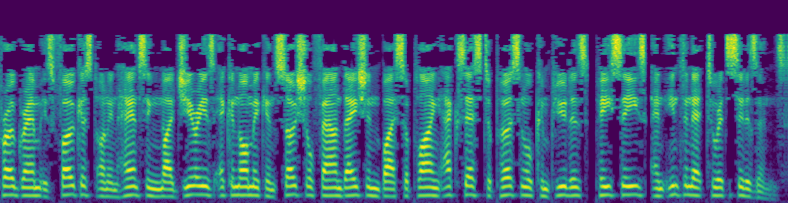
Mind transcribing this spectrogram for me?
program is focused on enhancing Nigeria's economic and social foundation by supplying access to personal computers PCs and Internet to its citizens.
